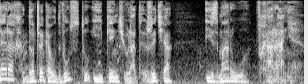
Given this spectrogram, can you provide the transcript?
Terach doczekał dwustu i pięciu lat życia i zmarł w Haranie.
